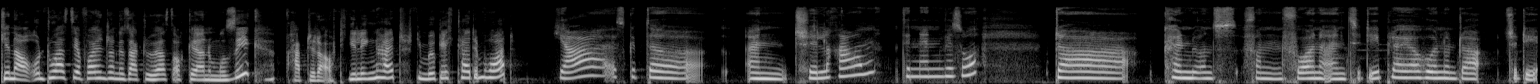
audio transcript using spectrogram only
Genau, und du hast ja vorhin schon gesagt, du hörst auch gerne Musik. Habt ihr da auch die Gelegenheit, die Möglichkeit im Hort? Ja, es gibt da einen Chillraum, den nennen wir so. Da können wir uns von vorne einen CD-Player holen und da CD,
